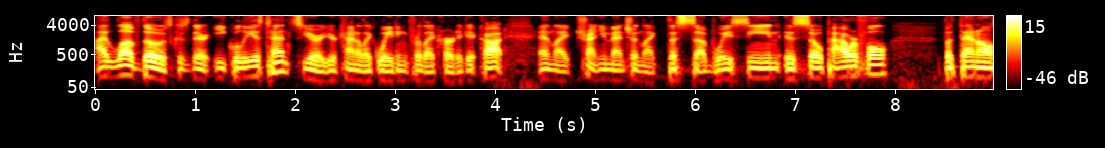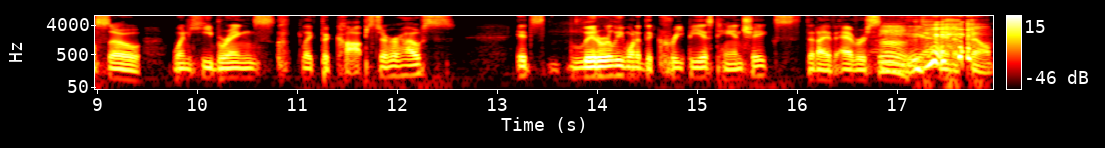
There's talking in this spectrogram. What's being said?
I love those because they're equally as tense. You're you're kind of like waiting for like her to get caught, and like Trent, you mentioned like the subway scene is so powerful, but then also when he brings like the cops to her house, it's literally one of the creepiest handshakes that I've ever seen in a film.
